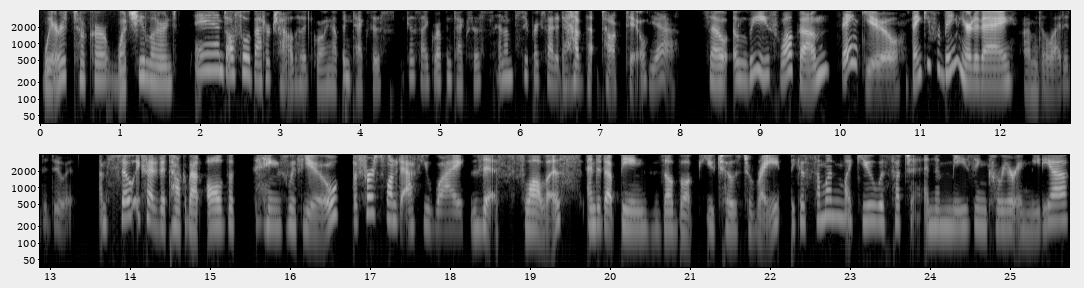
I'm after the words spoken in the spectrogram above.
where it took her, what she learned, and also about her childhood growing up in Texas, because I grew up in Texas and I'm super excited to have that talk too. Yeah. So, Elise, welcome. Thank you. Thank you for being here today. I'm delighted to do it. I'm so excited to talk about all the things with you. But first, wanted to ask you why this, Flawless, ended up being the book you chose to write. Because someone like you with such an amazing career in media,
